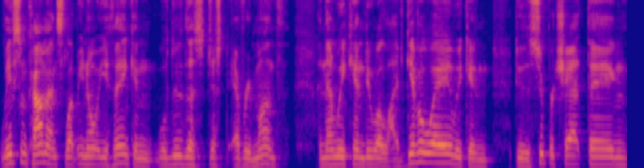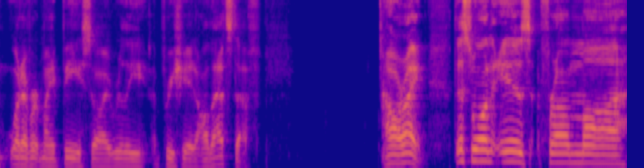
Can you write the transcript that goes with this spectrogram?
leave some comments. Let me know what you think, and we'll do this just every month. And then we can do a live giveaway. We can do the super chat thing, whatever it might be. So I really appreciate all that stuff. All right, this one is from uh,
